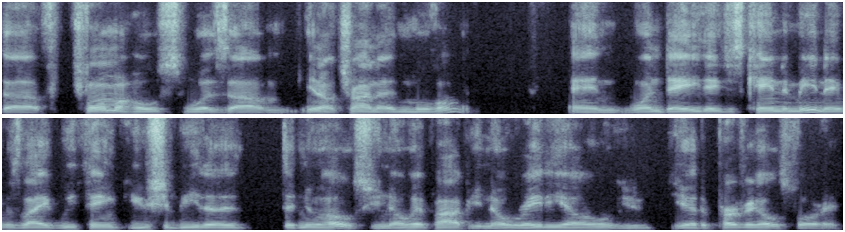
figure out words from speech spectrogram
the former host was um, you know, trying to move on. And one day they just came to me and they was like, We think you should be the the new host. You know hip hop, you know radio, you you're the perfect host for it.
